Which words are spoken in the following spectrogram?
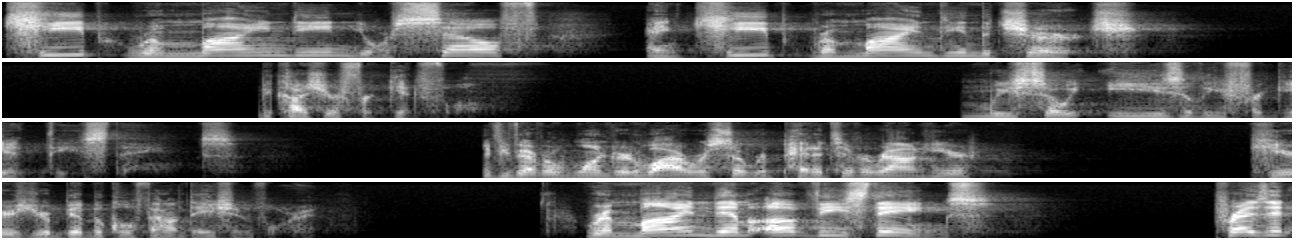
Keep reminding yourself and keep reminding the church because you're forgetful. We so easily forget these things. If you've ever wondered why we're so repetitive around here, here's your biblical foundation for it. Remind them of these things Present,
